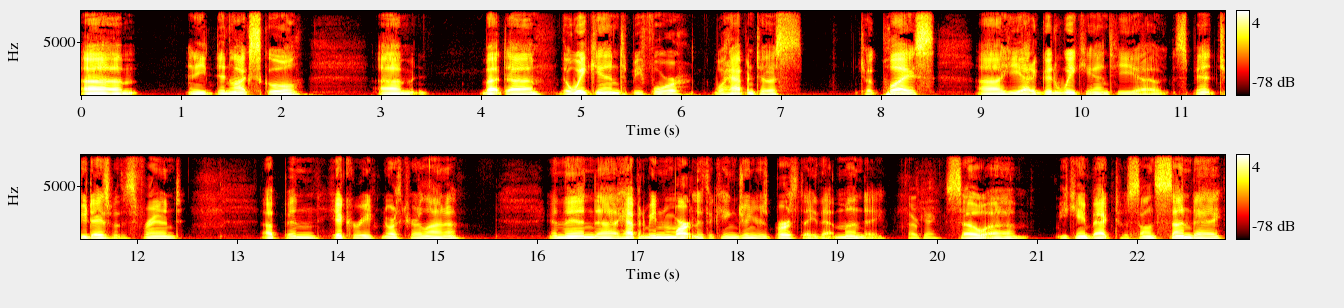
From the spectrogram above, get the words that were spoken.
Um, and he didn't like school. Um, but uh, the weekend before what happened to us took place, uh, he had a good weekend. He uh, spent two days with his friend up in Hickory, North Carolina. And then uh, it happened to be Martin Luther King Jr.'s birthday that Monday. Okay. So uh, he came back to us on Sunday,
